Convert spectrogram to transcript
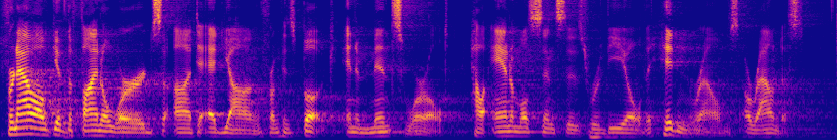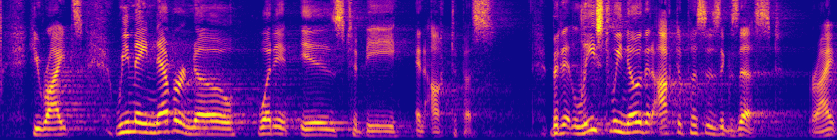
For now, I'll give the final words uh, to Ed Yong from his book, An Immense World How Animal Senses Reveal the Hidden Realms Around Us. He writes, We may never know what it is to be an octopus but at least we know that octopuses exist, right?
